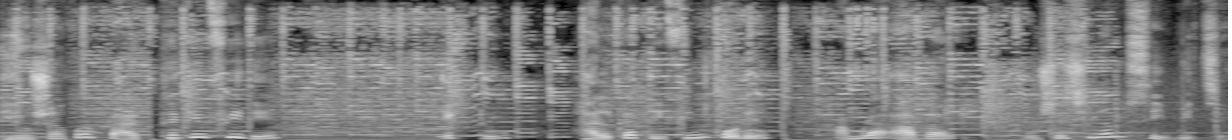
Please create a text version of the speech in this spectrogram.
ঢেউসাগর পার্ক থেকে ফিরে একটু হালকা টিফিন করে আমরা আবার বসেছিলাম সি বিচে।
